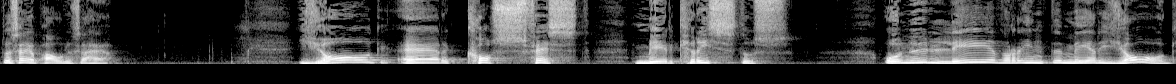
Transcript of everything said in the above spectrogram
då säger Paulus så här. Jag är korsfäst med Kristus och nu lever inte mer jag,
